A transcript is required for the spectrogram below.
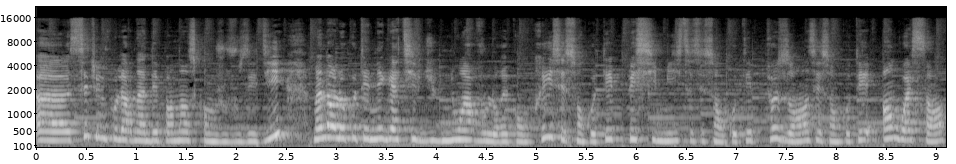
Euh, c'est une couleur d'indépendance comme je vous ai dit. Maintenant le côté négatif du noir, vous l'aurez compris, c'est son côté pessimiste, c'est son côté pesant, c'est son côté angoissant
